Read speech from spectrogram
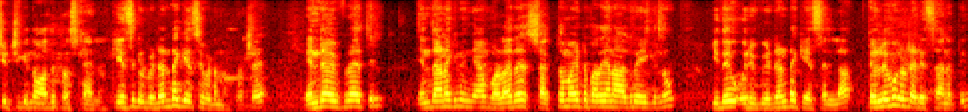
ശിക്ഷിക്കുന്നതോ അത് പ്രശ്നമല്ല. കേസുകൾ വിടേണ്ട കേസ് വിടണം. പക്ഷേ എന്റെ അഭിപ്രായത്തിൽ എന്താണെങ്കിലും ഞാൻ വളരെ ശക്തമായിട്ട് പറയാൻ ആഗ്രഹിക്കുന്നു ഇത് ഒരു വിടേണ്ട കേസല്ല. തെളിവുകളുടെ അടിസ്ഥാനത്തിൽ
